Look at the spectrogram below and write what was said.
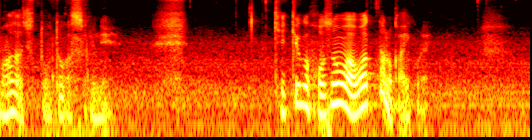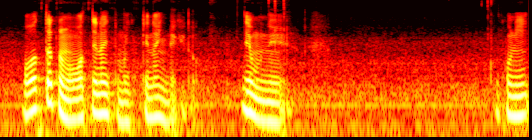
まだちょっと音がするね。結局保存は終わったのかい？これ。終わったとも終わってないとも言ってないんだけど。でもねここに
